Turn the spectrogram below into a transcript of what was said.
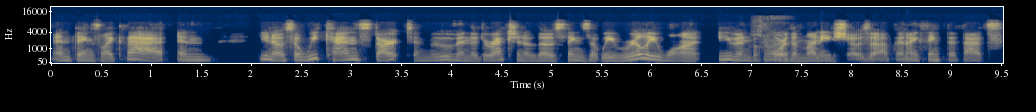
and things like that and you know so we can start to move in the direction of those things that we really want even before sure. the money shows up. And i think that that's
